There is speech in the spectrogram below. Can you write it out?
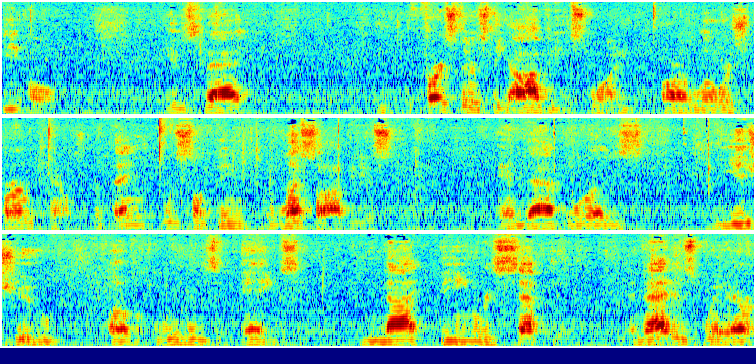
people, is that first there's the obvious one, our lower sperm counts, but then was something less obvious, and that was the issue of women's eggs not being receptive. And that is where,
